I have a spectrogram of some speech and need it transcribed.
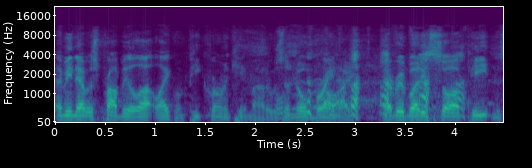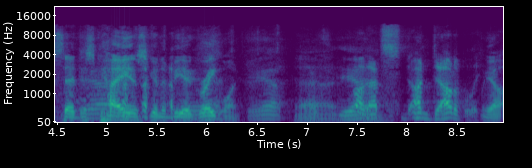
I mean, that was probably a lot like when Pete Cronin came out. It was a oh. no-brainer. Everybody saw Pete and said, "This guy is going to be a great one." Yeah, that's, uh, Oh, that's undoubtedly. Yeah,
